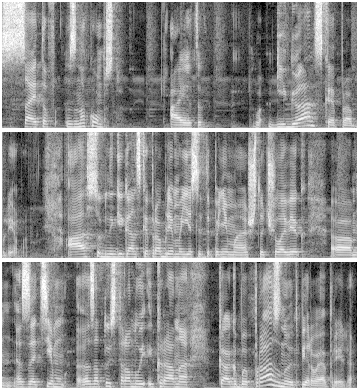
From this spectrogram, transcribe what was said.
с сайтов знакомств? А это гигантская проблема. А особенно гигантская проблема, если ты понимаешь, что человек э, за, тем, э, за той стороной экрана как бы празднует 1 апреля.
